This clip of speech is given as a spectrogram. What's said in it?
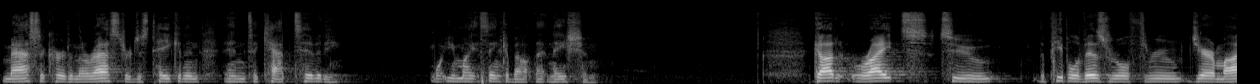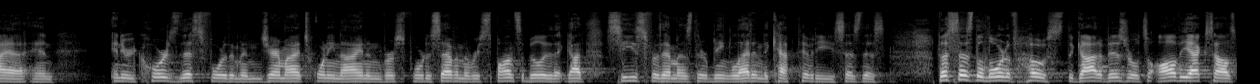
massacred and the rest are just taken in, into captivity, what you might think about that nation. God writes to the people of Israel through Jeremiah, and and he records this for them in Jeremiah 29 and verse 4 to 7, the responsibility that God sees for them as they're being led into captivity. He says this Thus says the Lord of hosts, the God of Israel, to all the exiles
